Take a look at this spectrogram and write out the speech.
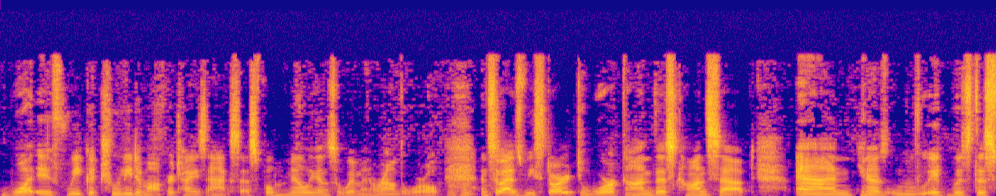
what if we could truly democratize access for millions of women around the world? Mm-hmm. And so as we started to work on this concept and you know it was this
